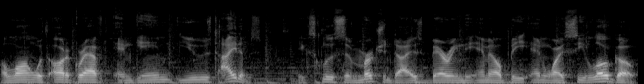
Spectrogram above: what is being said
along with autographed and game used items, exclusive merchandise bearing the MLB NYC logo.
